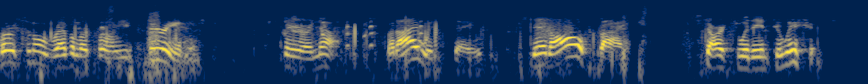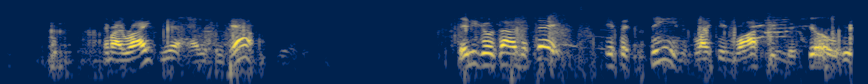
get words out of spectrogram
personal revelatory experiences. Fair enough. But I would say that all science starts with intuition. Am I right? Yeah, I would think yeah. Then he goes on to say, if it seems like in watching the show his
